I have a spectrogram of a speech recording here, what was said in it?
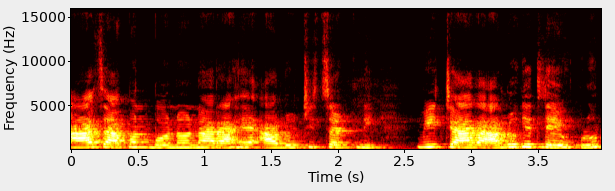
आज आपण बनवणार आहे आलूची चटणी. मी चार आलू घेतले उकडून.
